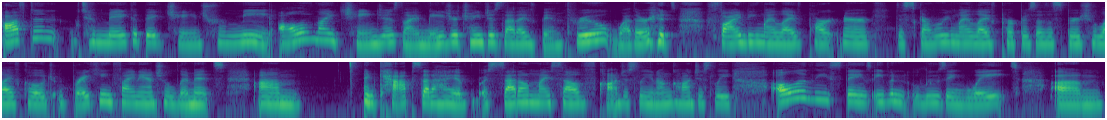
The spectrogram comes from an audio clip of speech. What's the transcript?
Often to make a big change for me, all of my changes, my major changes that I've been through, whether it's finding my life partner, discovering my life purpose as a spiritual life coach, breaking financial limits, um, and caps that I have set on myself consciously and unconsciously. All of these things, even losing weight, um,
